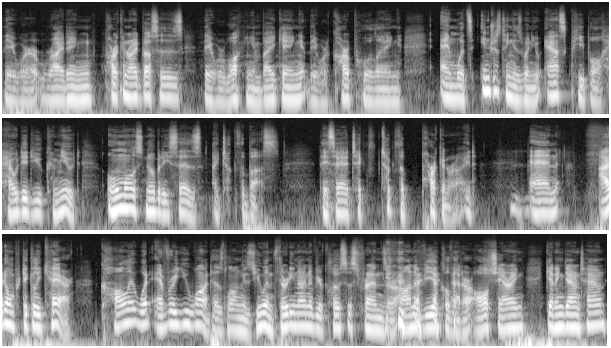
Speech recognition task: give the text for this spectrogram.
They were riding park and ride buses, they were walking and biking, they were carpooling. And what's interesting is when you ask people, how did you commute? Almost nobody says, I took the bus. They say, I t- took the park and ride. Mm-hmm. And I don't particularly care. Call it whatever you want as long as you and 39 of your closest friends are on a vehicle that are all sharing getting downtown.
